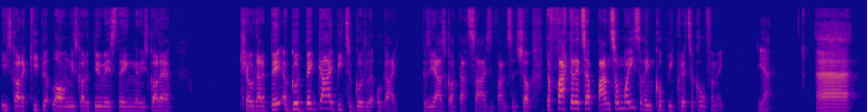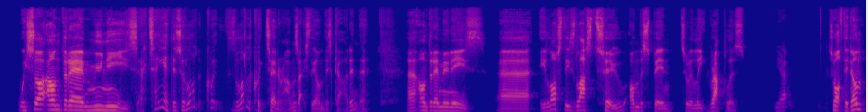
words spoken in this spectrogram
he's got to keep it long. He's got to do his thing, and he's got to show that a bit a good big guy beats a good little guy because he has got that size advantage. So the fact that it's a bantamweight, I think, could be critical for me. Yeah. Uh, we saw Andre Muniz. I tell you, there's a lot of quick. There's a lot of quick turnarounds actually on this card, isn't there? Uh, Andre Muniz. Uh, he lost his last two on the spin to elite grapplers. Yeah, So what have they done?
